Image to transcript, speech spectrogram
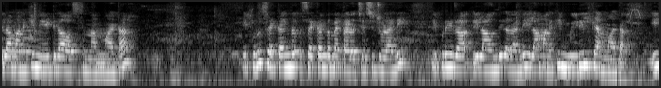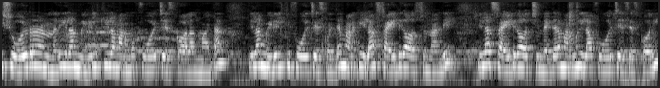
ఇలా మనకి నీట్గా వస్తుంది అనమాట ఇప్పుడు సెకండ్ సెకండ్ మెథడ్ వచ్చేసి చూడండి. ఇప్పుడు ఇలా ఇలా ఉంది కదండి ఇలా మనకి మిడిల్కి అనమాట ఈ షోల్డర్ అన్నది ఇలా మిడిల్కి ఇలా మనము ఫోల్డ్ చేసుకోవాలన్నమాట. ఇలా మిడిల్కి ఫోల్డ్ చేసుకుంటే మనకి ఇలా స్ట్రైట్గా వస్తుందండి. ఇలా స్ట్రైట్గా వచ్చిన దగ్గర మనము ఇలా ఫోల్డ్ చేసేసుకొని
